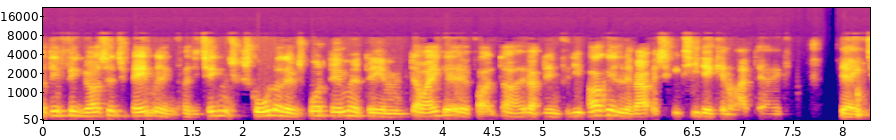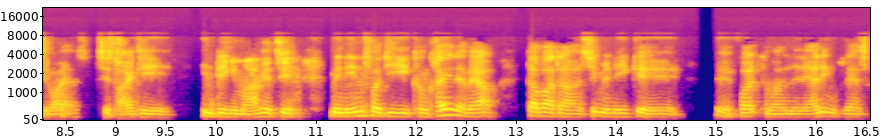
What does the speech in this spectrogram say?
og det fik vi også tilbagemelding fra de tekniske skoler, da vi spurgte dem, at det, jamen, der var ikke øh, folk, der i hvert fald inden for de pågældende erhverv, jeg skal ikke sige det generelt, det er ikke, det er ikke til tilstrækkeligt indblik i markedet til. Men inden for de konkrete erhverv, der var der simpelthen ikke øh, øh folk, der manglede lærlingepladser.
